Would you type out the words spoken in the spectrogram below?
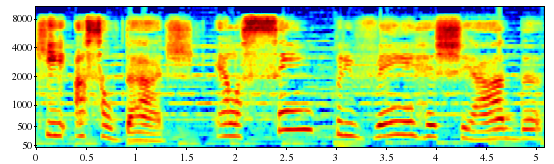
que a saudade, ela sempre vem recheada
